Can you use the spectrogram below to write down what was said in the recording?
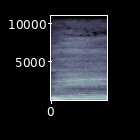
देवा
